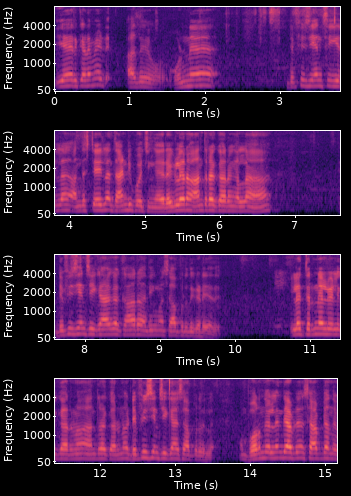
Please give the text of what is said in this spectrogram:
ஏற்கனவே அது ஒன்று டெஃபிஷியன்சிலாம் அந்த ஸ்டேஜ்லாம் தாண்டி போச்சுங்க. ரெகுலராக ஆந்திராக்காரங்கெல்லாம் டெஃபிஷியன்சிக்காக காரம் அதிகமாக சாப்பிட்றது கிடையாது. இல்லை திருநெல்வேலிக்காரனோ ஆந்திராக்காரனோ டெஃபிஷியன்சிக்காக சாப்பிட்றதில்ல. அவன் அப்படி அப்படியே சாப்பிட்டு அந்த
